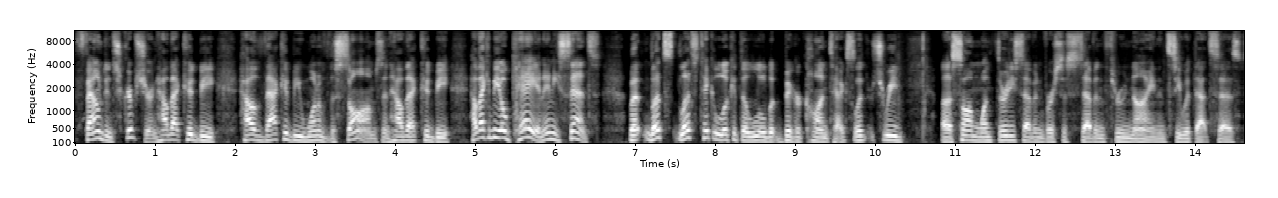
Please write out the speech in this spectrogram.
found in scripture and how that could be how that could be one of the psalms and how that could be how that could be okay in any sense but let's let's take a look at the little bit bigger context let's read uh, Psalm 137, verses 7 through 9, and see what that says.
